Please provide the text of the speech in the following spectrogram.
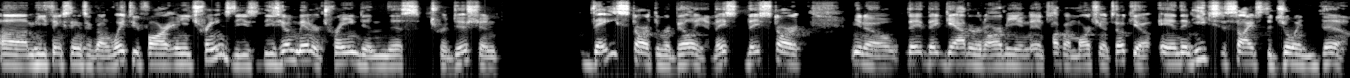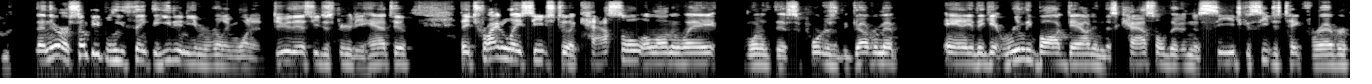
Um, he thinks things have gone way too far, and he trains these these young men are trained in this tradition. They start the rebellion. They they start, you know, they they gather an army and, and talk about marching on Tokyo, and then he decides to join them. And there are some people who think that he didn't even really want to do this. He just figured he had to. They try to lay siege to a castle along the way. One of the supporters of the government and they get really bogged down in this castle in the siege because sieges take forever.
